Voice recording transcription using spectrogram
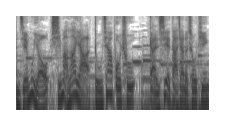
本节目由喜马拉雅独家播出，感谢大家的收听。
